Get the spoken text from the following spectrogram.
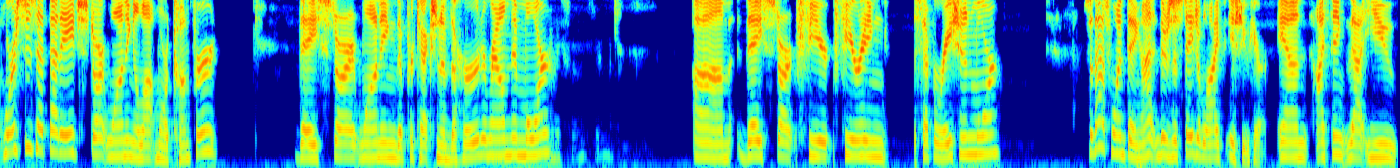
horses at that age start wanting a lot more comfort they start wanting the protection of the herd around them more um, they start fear fearing separation more so that's one thing. I, there's a stage of life issue here, and I think that you.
